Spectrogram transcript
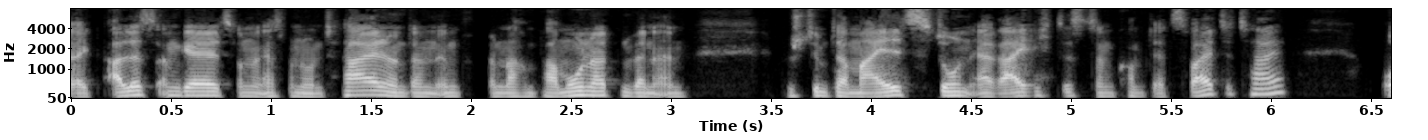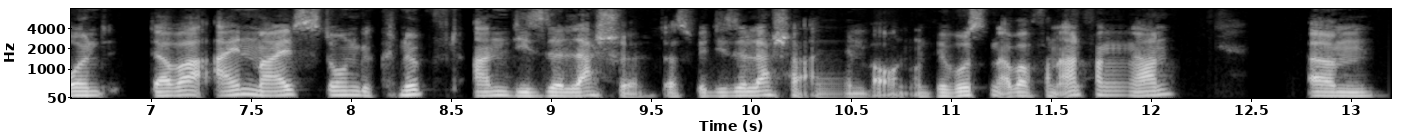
direkt alles am Geld, sondern erstmal nur einen Teil und dann irgendwann nach ein paar Monaten, wenn ein bestimmter Milestone erreicht ist, dann kommt der zweite Teil. Und da war ein Milestone geknüpft an diese Lasche, dass wir diese Lasche einbauen. Und wir wussten aber von Anfang an, ähm,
